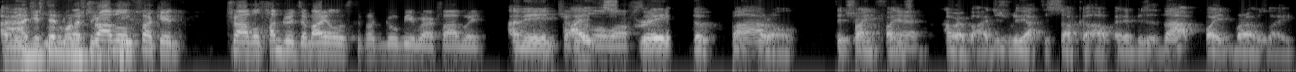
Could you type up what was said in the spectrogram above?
I I, just didn't want we to speak to traveled Pete. fucking traveled hundreds of miles to fucking go be with our family. I mean, I to off, so- scraped the barrel to try and find Yeah. power, but I just really had to suck it up. And it was at that point where I was like,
